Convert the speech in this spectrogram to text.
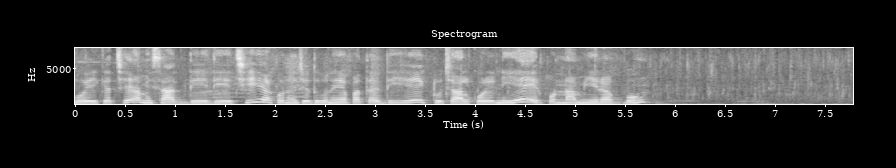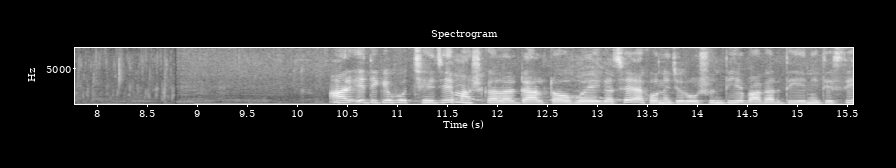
হয়ে গেছে, আমি শাক দিয়ে দিয়েছি। এখন এই যে ধনিয়া পাতা দিয়ে একটু চাল করে নিয়ে এরপর নামিয়ে রাখব। আর এদিকে হচ্ছে যে মাসকালার ডালটাও হয়ে গেছে। এখন এই যে রসুন দিয়ে বাগার দিয়ে নিতেছি।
